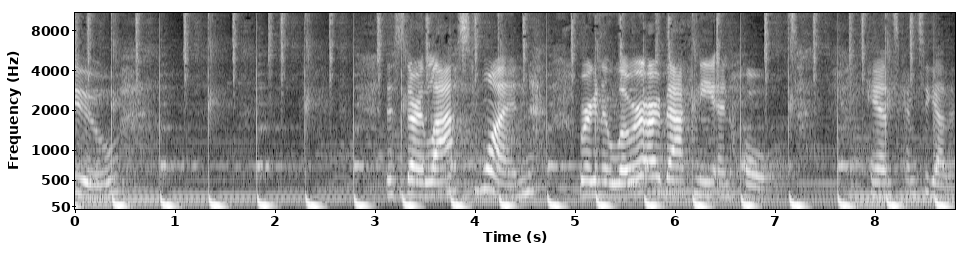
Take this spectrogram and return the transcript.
two. This is our last one. We're gonna lower our back knee and hold. Hands come together.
